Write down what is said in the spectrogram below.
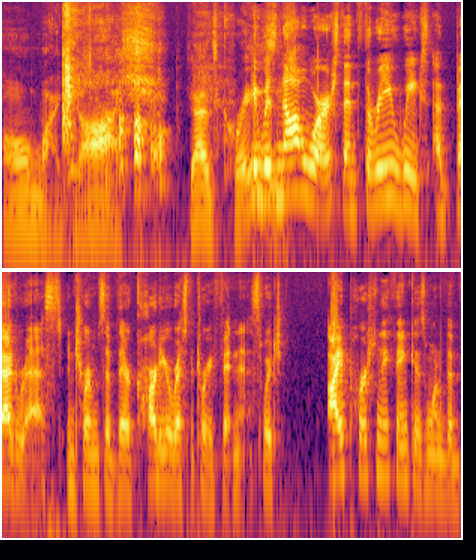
Oh my gosh, that's crazy. It was not worse than three weeks of bed rest in terms of their cardiorespiratory fitness, which I personally think is one of the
